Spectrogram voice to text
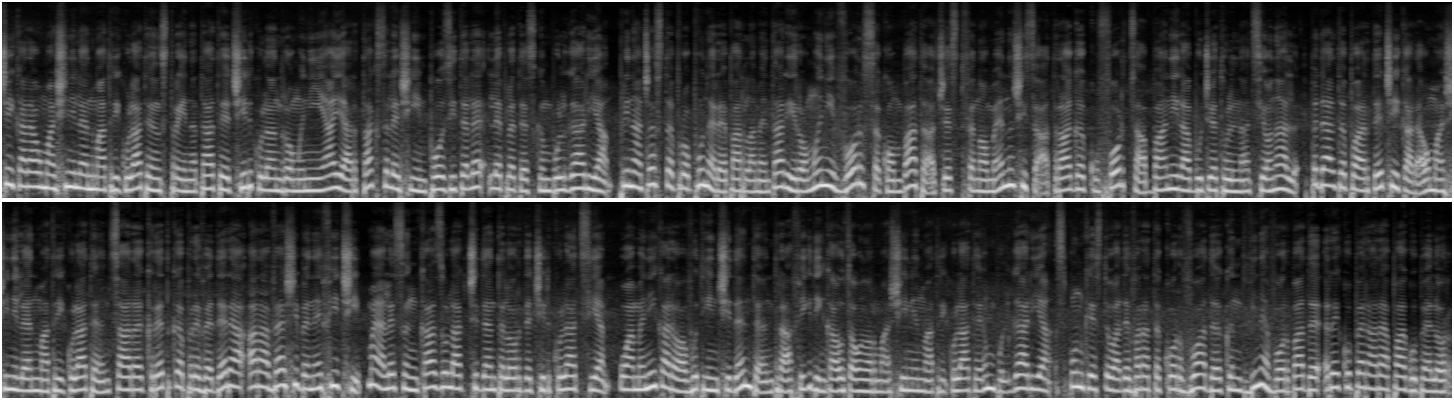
Cei care au mașinile înmatriculate în străinătate circulă în România, iar taxele și impozitele le plătesc în Bulgaria. Prin această propunere, parlamentarii români vor să combată acest fenomen și să atragă cu forța banii la bugetul național. Pe de altă parte, cei care au mașinile înmatriculate în țară cred că prevederea ar avea și beneficii, mai ales în cazul accidentelor de circulație. Oamenii care au avut incidente în trafic din cauza unor mașini înmatriculate în Bulgaria spun că este o adevărată corvoadă când vine vorba de recuperarea pagubelor.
